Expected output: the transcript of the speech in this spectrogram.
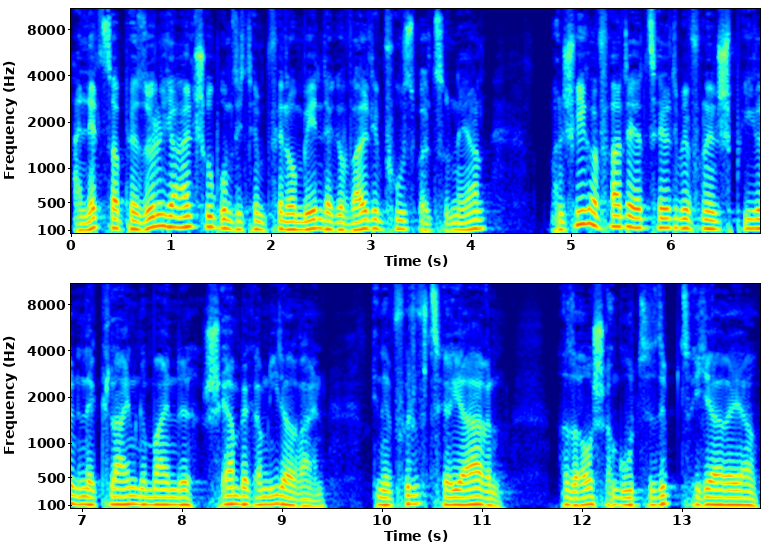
ein letzter persönlicher Einschub, um sich dem Phänomen der Gewalt im Fußball zu nähern. Mein Schwiegervater erzählte mir von den Spielen in der kleinen Gemeinde Schermbeck am Niederrhein in den 50er Jahren, also auch schon gut 70 Jahre her.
